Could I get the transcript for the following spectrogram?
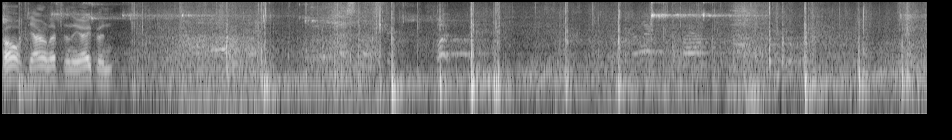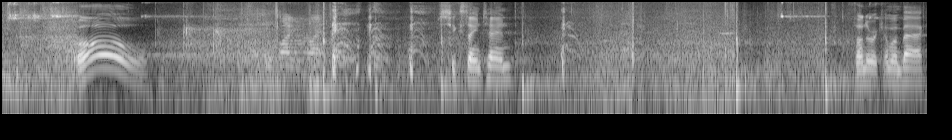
Oh, Darren left in the open. Oh! 16-10. Thunder are coming back.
